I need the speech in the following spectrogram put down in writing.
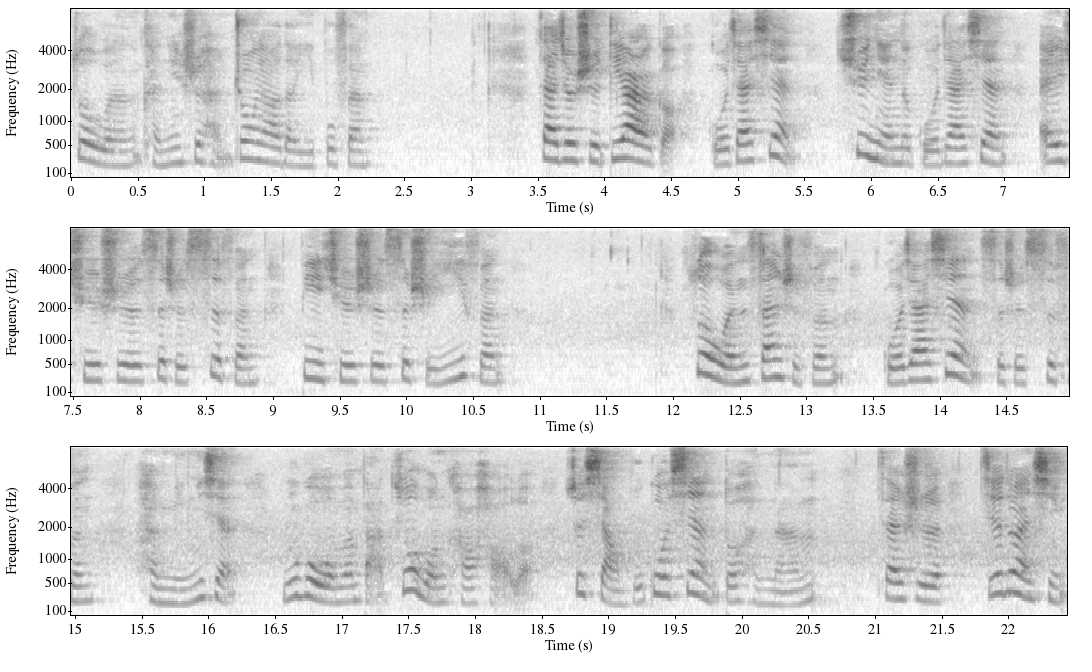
作文肯定是很重要的一部分。再就是第二个国家线，去年的国家线 A 区是四十四分，B 区是四十一分。作文三十分，国家线四十四分，很明显，如果我们把作文考好了，这想不过线都很难。再是阶段性，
